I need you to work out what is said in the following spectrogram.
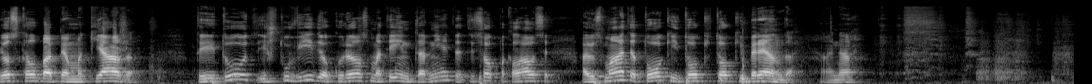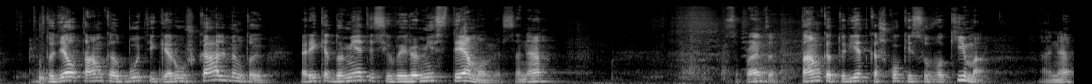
jos kalba apie makiažą, tai tu iš tų video, kuriuos matėjai internete, tiesiog paklausi, ar jūs matėte tokį, tokį, tokį brandą, ane? Todėl tam, kad būti gerų užkalbintojų, reikia domėtis įvairiomis temomis, ne? Suprantate? Tam, kad turėt kažkokį suvokimą, ne?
